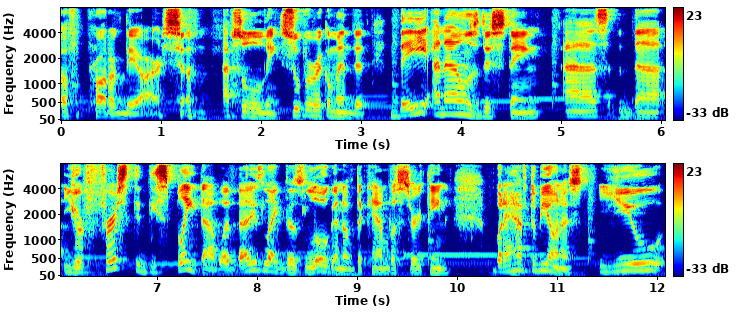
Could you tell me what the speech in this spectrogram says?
of a product they are. So absolutely, super recommended. They announced this thing as the your first display tablet. That is like the slogan of the Kamvas 13. But I have to be honest, you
